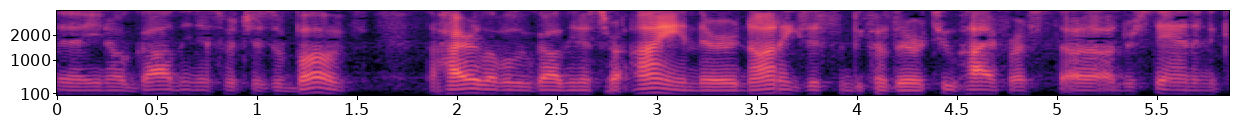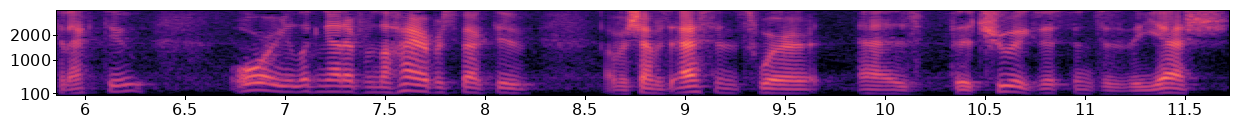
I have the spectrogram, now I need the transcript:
uh, you know, godliness which is above, the higher levels of godliness are ayin, they're non-existent because they're too high for us to understand and to connect to, or you're looking at it from the higher perspective of Hashem's essence, where as the true existence is the yesh,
